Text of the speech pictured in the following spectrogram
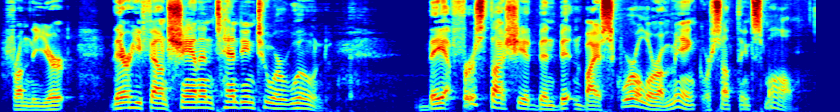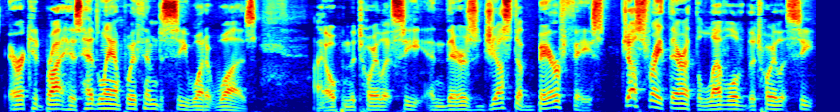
from the yurt. There he found Shannon tending to her wound. They at first thought she had been bitten by a squirrel or a mink or something small. Eric had brought his headlamp with him to see what it was. I opened the toilet seat and there's just a bare face, just right there at the level of the toilet seat,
